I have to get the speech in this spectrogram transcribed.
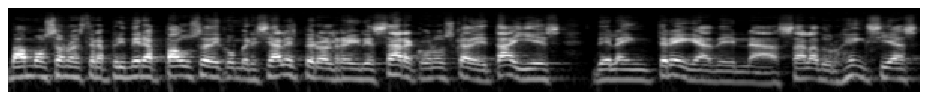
Vamos a nuestra primera pausa de comerciales, pero al regresar conozca detalles de la entrega de la sala de urgencias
